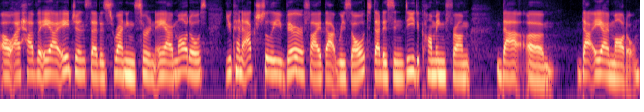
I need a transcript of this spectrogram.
oh, I have an AI agent that is running certain AI models, you can actually verify that result that is indeed coming from that, um, that AI model.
